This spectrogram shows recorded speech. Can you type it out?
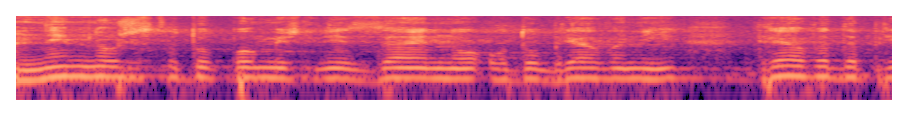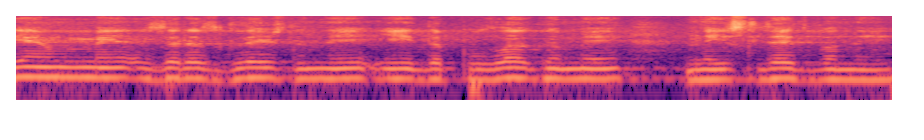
Не множеството помисли заедно одобрявани трябва да приемаме за разглеждане и да полагаме на изследване,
